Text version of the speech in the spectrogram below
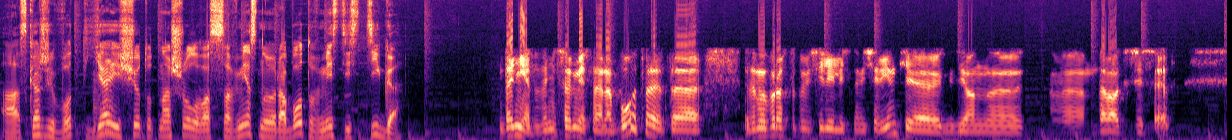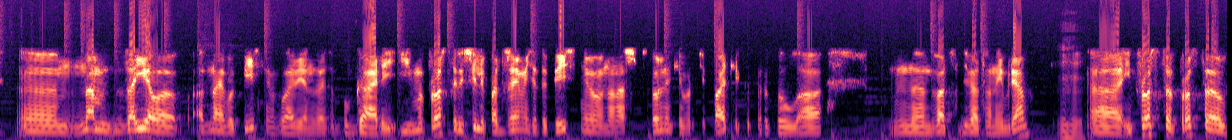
А, скажи, вот я Мгм. еще тут нашел у вас совместную работу вместе с Тига. Да нет, это не совместная работа, это, это мы просто повеселились на вечеринке, где он э, давал диджей-сет. Э, нам заела одна его песня в голове, называется «Бугари», и мы просто решили поджемить эту песню на нашем стольнике в Артипате, который был э, на 29 ноября. Мгм. Э, и просто, просто,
